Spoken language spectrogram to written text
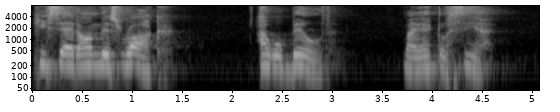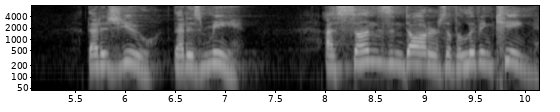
He said, On this rock, I will build my ecclesia. That is you, that is me. As sons and daughters of a living king,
